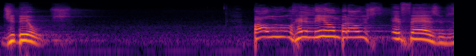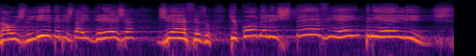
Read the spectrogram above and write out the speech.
de Deus. Paulo relembra aos Efésios, aos líderes da igreja de Éfeso, que quando ele esteve entre eles,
